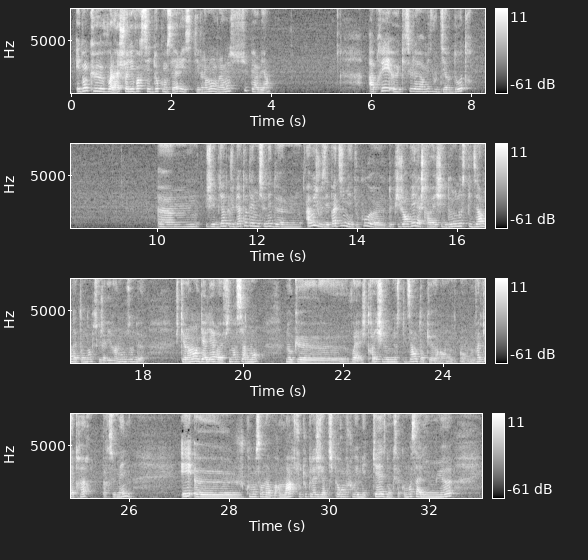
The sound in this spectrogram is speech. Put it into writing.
Et donc euh, voilà, je suis allée voir ces deux concerts et c'était vraiment vraiment super bien. Après, euh, qu'est-ce que j'avais envie de vous dire d'autre? Euh, vais bientôt démissionner de... Ah oui, je vous ai pas dit, mais du coup, depuis janvier, là, je travaille chez Domino's Pizza en attendant, parce que j'avais vraiment besoin de... J'étais vraiment en galère financièrement. Donc voilà, j'ai travaillé chez Domino's Pizza en tant que en, 24 heures par semaine. Et je commence à en avoir marre, surtout que là j'ai un petit peu renfloué mes caisses, donc ça commence à aller mieux.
